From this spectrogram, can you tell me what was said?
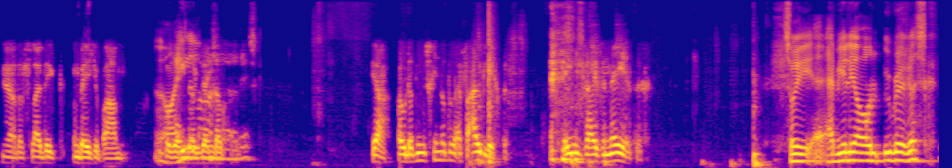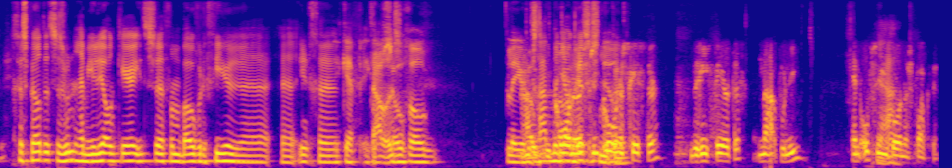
Ja, daar sluit ik een beetje op aan. Een Waarom? hele Ik denk lage dat- risk. Ja, oh, dat misschien dat we even uitlichten. 1,95. Sorry, eh, hebben jullie al een Uber Risk gespeeld dit seizoen? Hebben jullie al een keer iets eh, van boven de 4 eh eh, inge... Ik heb, ik heb zoveel players. Hoe Nou, gaat het die met jouw corners- risksnoeken? corners gisteren, 3,40, Napoli. En of ze die Ja. corners pakten.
